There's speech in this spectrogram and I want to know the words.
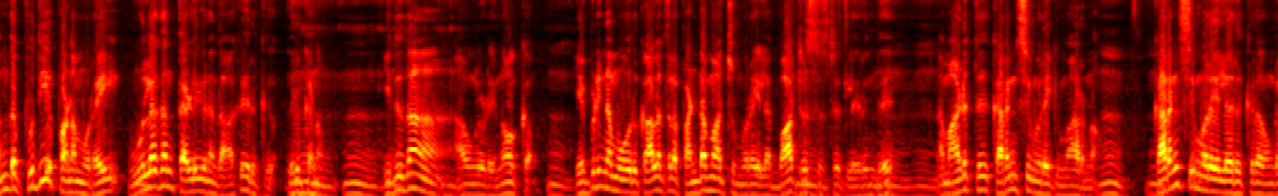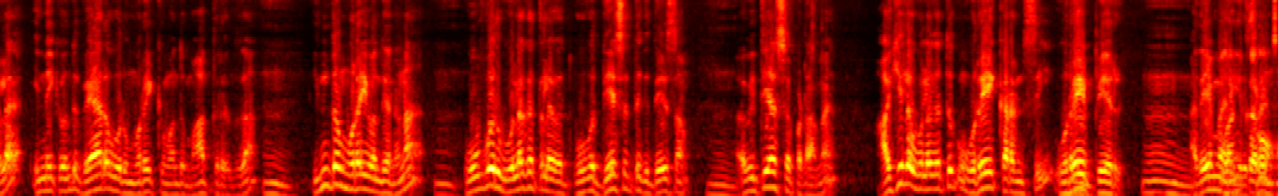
அந்த புதிய பணமுறை உலகம் தழுவினதாக இருக்கு இருக்கணும். இதுதான் அவங்களுடைய நோக்கம். எப்படி நம்ம ஒரு காலத்துல பண்டமாற்று முறையில பாட்டர் சிஸ்டத்துல இருந்து நம்ம அடுத்து கரன்சி முறைக்கு மாறணும். கரன்சி முறையில இருக்கிறவங்கள இன்னைக்கு வந்து வேற ஒரு முறைக்கு வந்து மாத்துறது தான் இந்த முறை வந்து என்னன்னா ஒவ்வொரு உலகத்துல ஒவ்வொரு தேசத்துக்கு தேசம் வித்தியாசப்படாம அகில உலகத்துக்கும் ஒரே கரன்சி ஒரே பேரு. அதே மாதிரி இருக்கும்.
